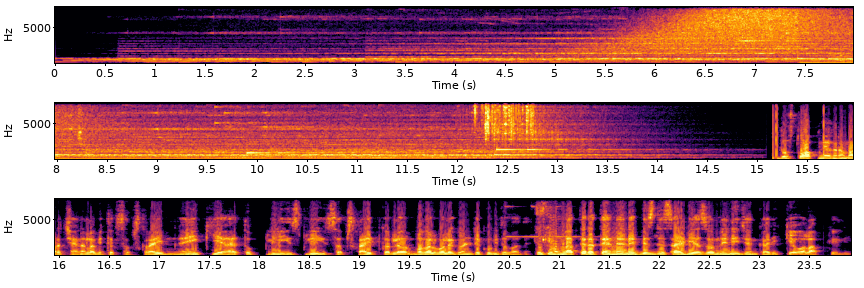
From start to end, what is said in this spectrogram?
दोस्तों, आपने अगर हमारा चैनल अभी तक सब्सक्राइब नहीं किया है तो प्लीज़ प्लीज़ सब्सक्राइब कर ले और बगल वाले घंटे को भी दबा दें। क्योंकि हम लाते रहते हैं नए नए बिज़नेस आइडियाज़ और नई नई जानकारी केवल आपके लिए।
